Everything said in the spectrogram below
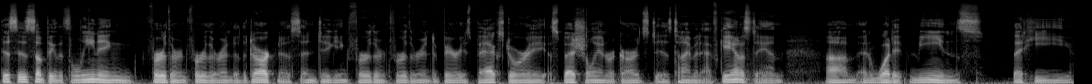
this is something that's leaning further and further into the darkness and digging further and further into Barry's backstory, especially in regards to his time in Afghanistan um, and what it means that he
